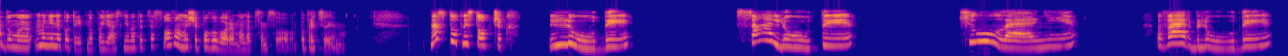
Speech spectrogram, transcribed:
Я думаю, мені не потрібно пояснювати це слово, ми ще поговоримо над цим словом, попрацюємо. Наступний стовпчик. Люди, салюти, тюлені, верблюди,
